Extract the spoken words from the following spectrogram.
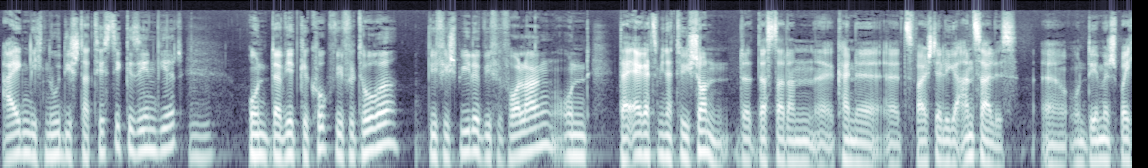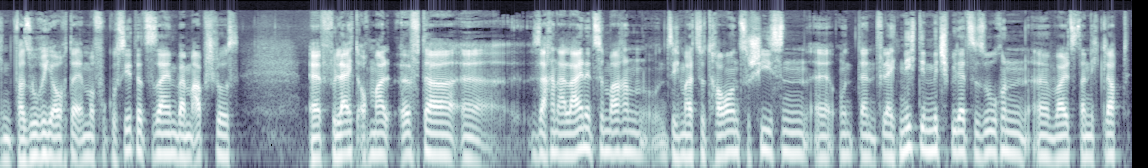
eigentlich nur die Statistik gesehen wird und da wird geguckt, wie viele Tore, wie viele Spiele, wie viele Vorlagen und da ärgert es mich natürlich schon, da- dass da dann äh, keine äh, zweistellige Anzahl ist äh, und dementsprechend versuche ich auch da immer fokussierter zu sein beim Abschluss vielleicht auch mal öfter Sachen alleine zu machen und sich mal zu trauen, zu schießen und dann vielleicht nicht den Mitspieler zu suchen, weil es dann nicht klappt.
